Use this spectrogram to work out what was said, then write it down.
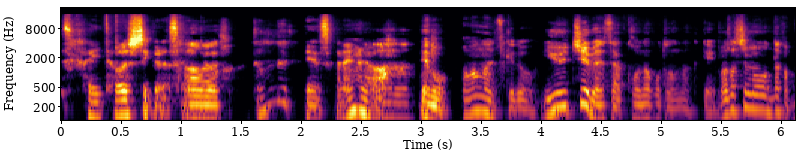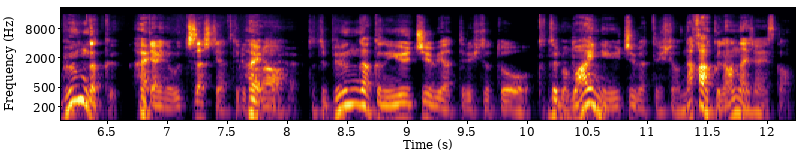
使い倒してください。あどうなってんすかね、あれは。でも、わかんないですけど、YouTube やったらこんなことなくて、私もなんか文学みたいのを打ち出してやってるから、はいはいはいだって文学の YouTube やってる人と、例えばワインの YouTube やってる人は仲良くならないじゃないですか。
